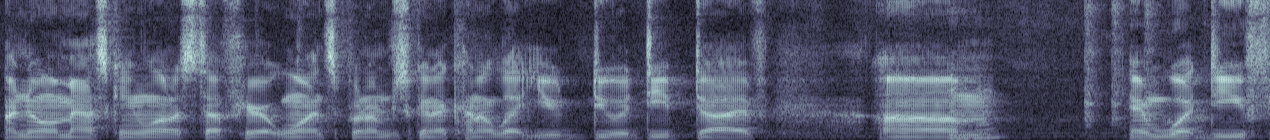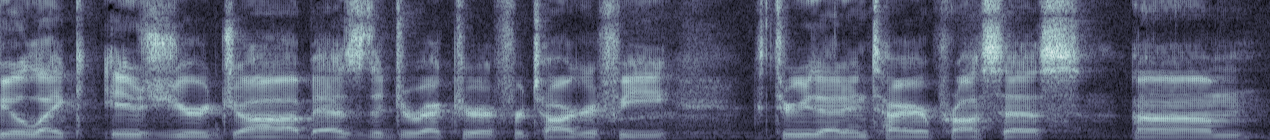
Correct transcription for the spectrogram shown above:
I know I'm asking a lot of stuff here at once, but I'm just going to kind of let you do a deep dive. Um, And what do you feel like is your job as the director of photography through that entire process um,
